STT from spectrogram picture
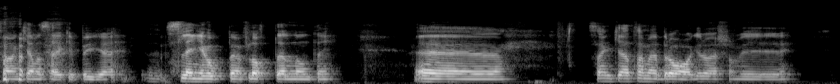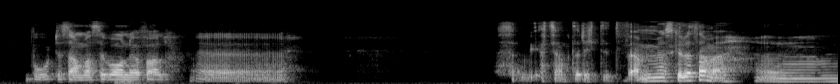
Så han kan väl säkert bygga, slänga ihop en flotta eller någonting. Eh... Sen kan jag ta med Brage då eftersom vi bor tillsammans i vanliga fall. Eh... Sen vet jag inte riktigt vem jag skulle ta med. Eh,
